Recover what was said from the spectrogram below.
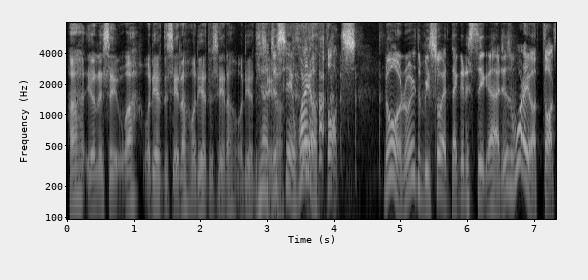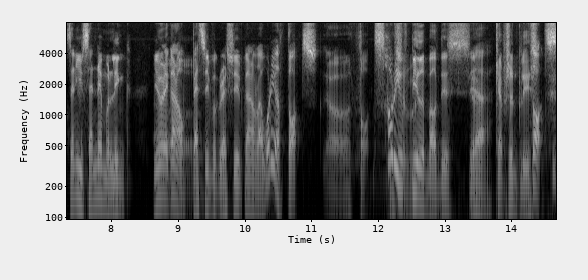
huh you want to say what what do you have to say now what do you have to say now what do you have to yeah, say Yeah, just now say what are your thoughts. No, no need to be so antagonistic. Ah, just what are your thoughts? Then you send them a link. You know that kind Oh. of passive aggressive kind of like. What are your thoughts? uh, thoughts How do you question mark. feel about this? Yeah, caption please thoughts.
